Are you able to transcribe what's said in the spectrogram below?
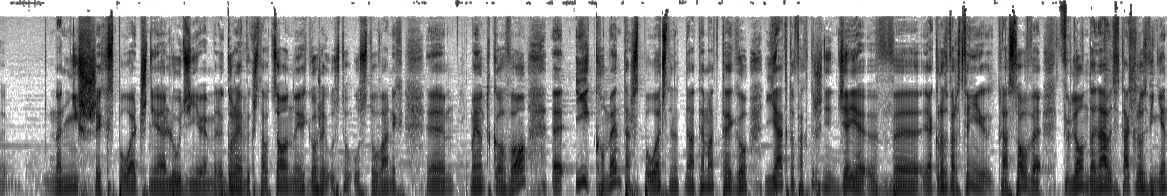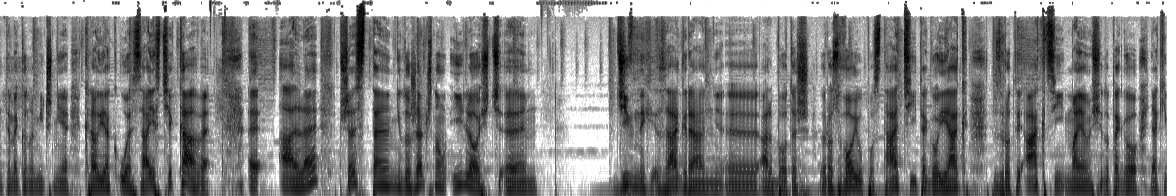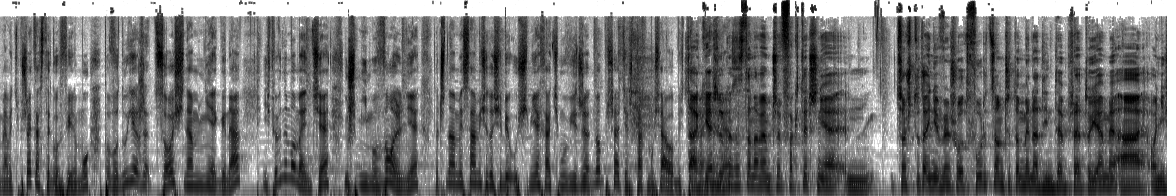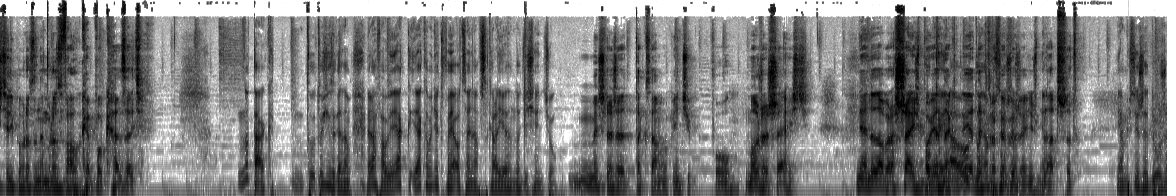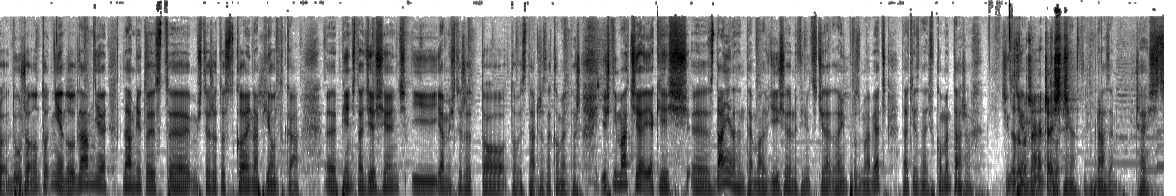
na niższych społecznie ludzi, nie wiem, gorzej wykształconych, gorzej ustuwanych e, majątkowo e, i komentarz społeczny na, na, temat tego, jak to faktycznie dzieje, w, jak rozwarstwienie klasowe wygląda nawet w tak rozwiniętym ekonomicznie kraju jak USA jest ciekawe. E, ale przez tę niedorzeczną ilość dziwnych zagrań y, albo też rozwoju postaci i tego, jak zwroty akcji mają się do tego, jaki ma być przekaz tego filmu, powoduje, że coś nam nie gna i w pewnym momencie już mimowolnie zaczynamy sami się do siebie uśmiechać i mówić, że no przecież tak musiało być. Tak, tutaj, ja się tylko zastanawiam, czy faktycznie mm, coś tutaj nie wyszło twórcom, czy to my nadinterpretujemy, a oni chcieli po prostu nam rozwałkę pokazać. No tak, tu, tu się zgadzam. Rafał, jak, jaka będzie twoja ocena w skali 1 do 10? Myślę, że tak samo, 5,5, może 6. Nie, no dobra, 6, bo okay, jednak, jednak ja trochę myślę, wyżej niż Bloodshot. Ja myślę, że dużo, dużo. No to nie, no dla mnie, dla mnie to jest, e, myślę, że to jest kolejna piątka. 5 e, na 10 i ja myślę, że to, to wystarczy za komentarz. Jeśli macie jakieś e, zdanie na ten temat, widzieliście ten film, chcecie z nami porozmawiać, dajcie znać w komentarzach. Dziękujemy. Do zobaczenia, cześć. Do zobaczenia następnym razem. Cześć.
